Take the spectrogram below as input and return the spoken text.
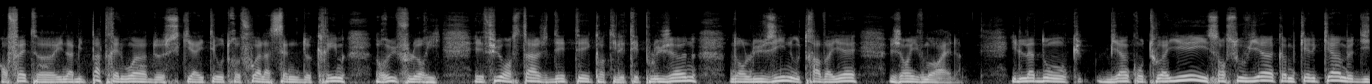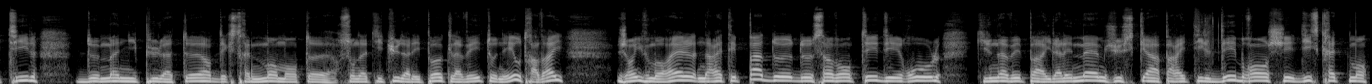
En fait, euh, il n'habite pas très loin de ce qui a été autrefois la scène de crime, rue Fleury, et fut en stage d'été quand il était plus jeune dans l'usine où travaillait Jean-Yves Morel. Il l'a donc bien côtoyé, il s'en souvient comme quelqu'un, me dit-il, de manipulateur, d'extrêmement menteur. Son attitude à l'époque l'avait étonné au travail, Jean-Yves Morel n'arrêtait pas de, s'inventer des rôles qu'il n'avait pas. Il allait même jusqu'à, paraît-il, débrancher discrètement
